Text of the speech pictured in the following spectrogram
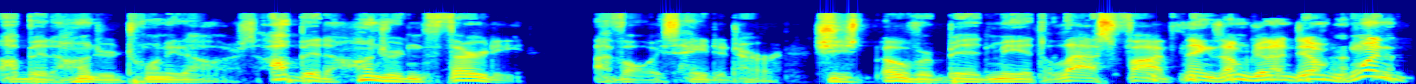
I'll bid one hundred twenty dollars. I'll bid one hundred and thirty. I've always hated her. She's overbid me at the last five things. I'm gonna do one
